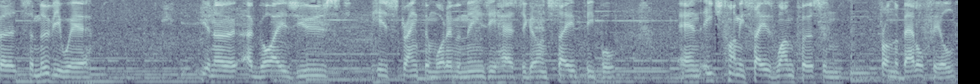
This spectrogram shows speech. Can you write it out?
but it's a movie where, you know, a guy is used his strength and whatever means he has to go and save people. And each time he saves one person from the battlefield,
